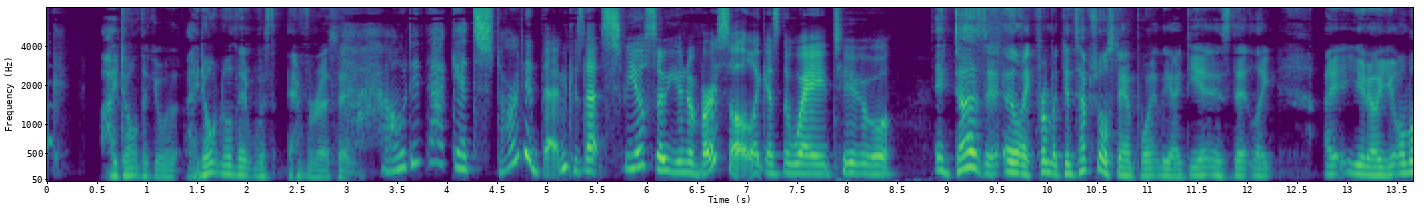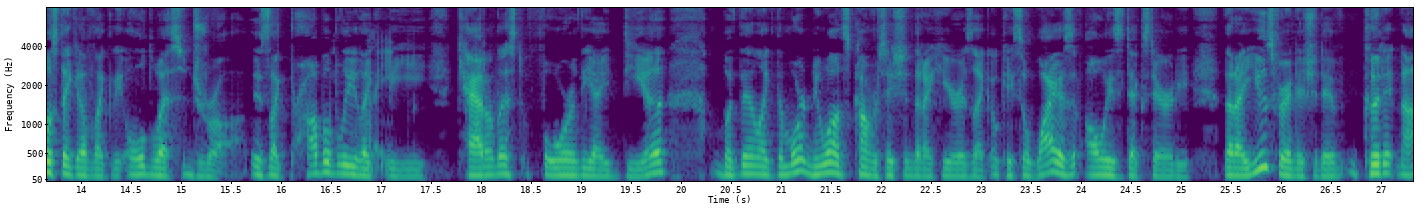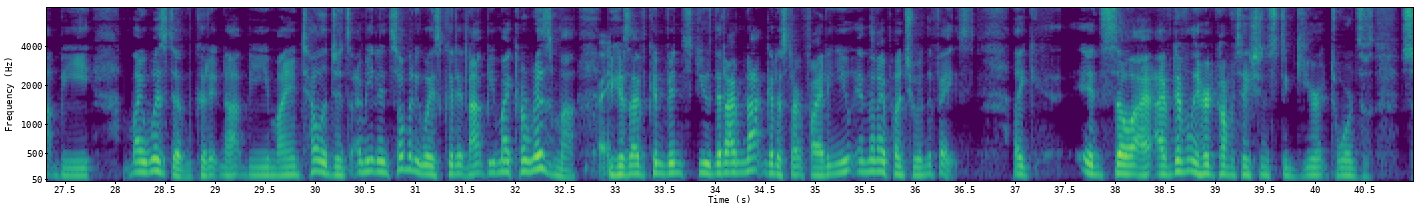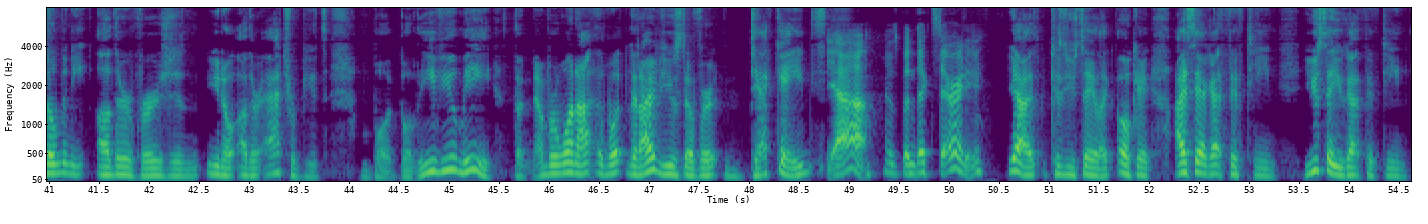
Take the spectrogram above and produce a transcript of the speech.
I don't think it was, I don't know that it was ever a thing. How did that get started then? Because that feels so universal, like as the way to. It does. It, like from a conceptual standpoint, the idea is that like I, you know, you almost think of like the Old West draw is like probably like Right. the catalyst for the idea. But then like the more nuanced conversation that I hear is like, okay, so why is it always dexterity that I use for initiative? Could it not be my wisdom? Could it not be my intelligence? I mean, in so many ways, could it not be my charisma? Right. Because I've convinced you that I'm not going to start fighting you and then I punch you in the face. Like, and so I, I've definitely heard conversations to gear it towards so many other version, you know, other attributes. But believe you me, the number one I, what, that I've used over decades, Yeah, has been dexterity. yeah, because you say like, okay, I say I got fifteen, you say you got fifteen.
